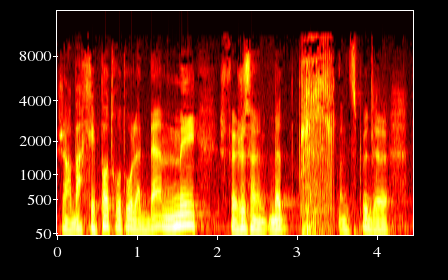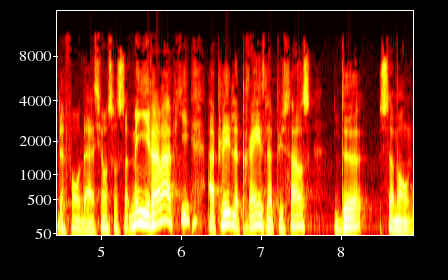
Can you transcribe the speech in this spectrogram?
J'embarquerai pas trop trop là-dedans, mais je fais juste un, mettre un petit peu de, de, fondation sur ça. Mais il est vraiment appelé, appelé le prince, la puissance de ce monde.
